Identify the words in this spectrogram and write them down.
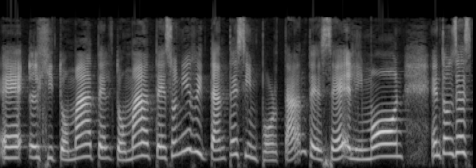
Eh, el jitomate, el tomate, son irritantes importantes, ¿eh? el limón. Entonces,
